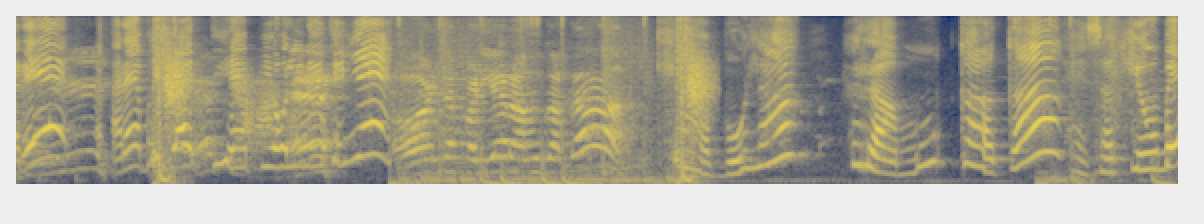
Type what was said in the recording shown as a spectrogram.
अरे अरे भैया इतनी हैप्पी होली नहीं चाहिए। और सब बढ़िया रामू काका? क्या बोला? रामू काका? ऐसा क्यों बे?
